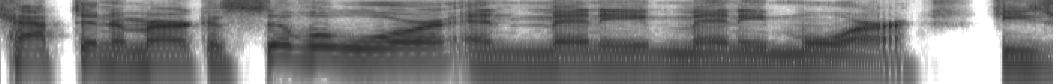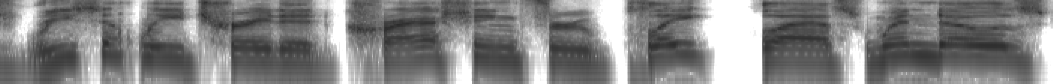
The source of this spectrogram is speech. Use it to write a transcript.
Captain America Civil War, and many, many more. He's recently traded crashing through plate glass windows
